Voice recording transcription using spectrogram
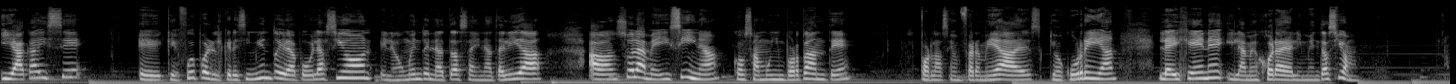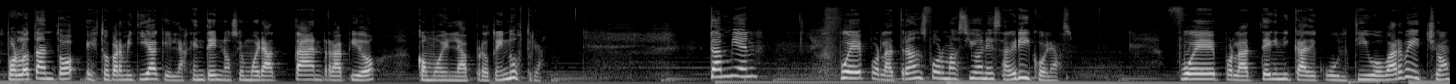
Y acá dice eh, que fue por el crecimiento de la población, el aumento en la tasa de natalidad, avanzó la medicina, cosa muy importante, por las enfermedades que ocurrían, la higiene y la mejora de alimentación. Por lo tanto, esto permitía que la gente no se muera tan rápido como en la protoindustria. También fue por las transformaciones agrícolas, fue por la técnica de cultivo barbecho.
